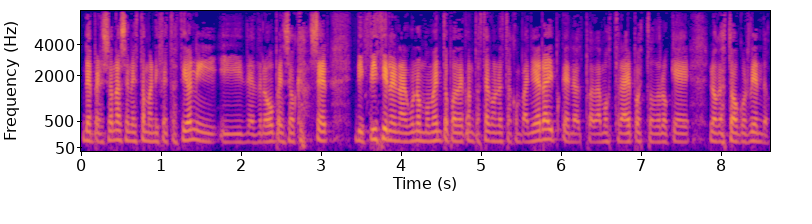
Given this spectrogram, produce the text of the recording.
de, personas en esta manifestación y, desde luego pensamos que va a ser difícil en algunos momentos poder contactar con nuestra compañera y que les podamos traer pues todo lo que, lo que está ocurriendo.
